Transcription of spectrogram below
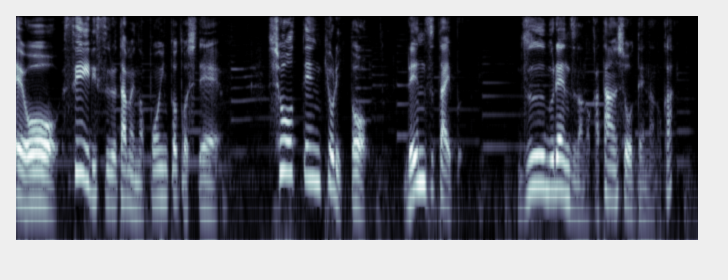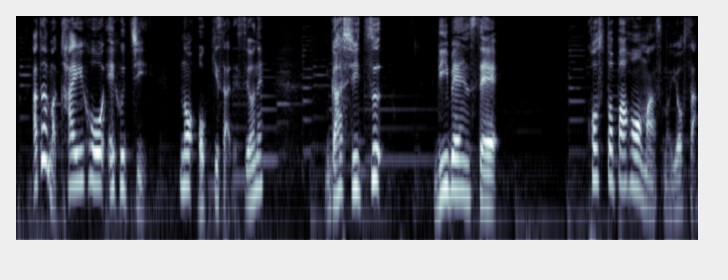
えを整理するためのポイントとして、焦点距離とレンズタイプ、ズームレンズなのか単焦点なのか、あとはまあ開放 F 値の大きさですよね。画質、利便性、コストパフォーマンスの良さ、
